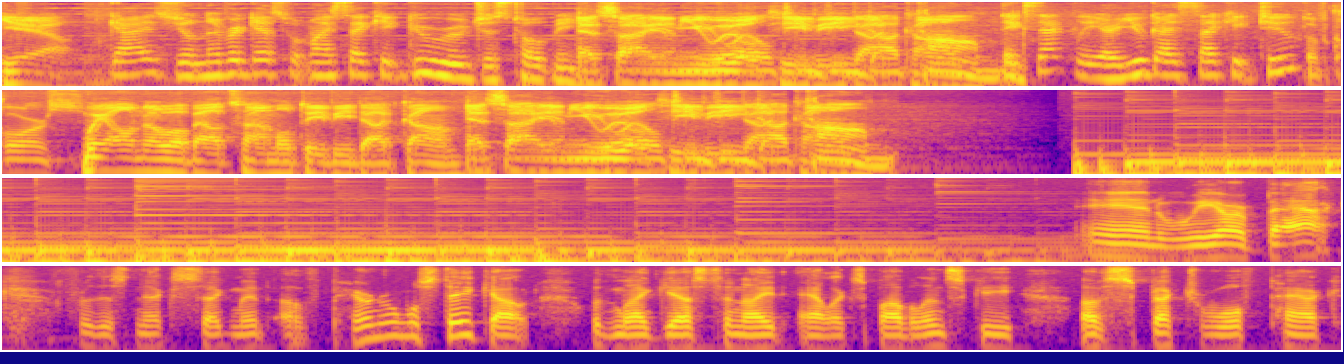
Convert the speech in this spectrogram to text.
Yeah, Guys, you'll never guess what my psychic guru just told me. S-I-M-U-L-T-V.com. Exactly. Are you guys psychic too? Of course. We all know about simultv.com. S-I-M-U-L-T-V.com. And we are back for this next segment of Paranormal Stakeout with my guest tonight, Alex Bobulinski of Spectral Wolfpack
